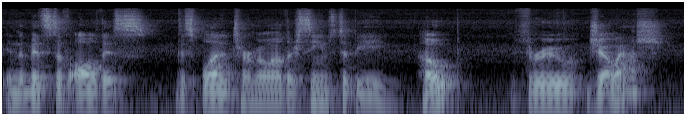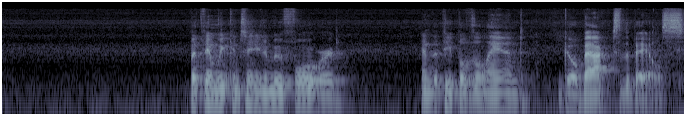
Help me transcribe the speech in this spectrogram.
in the midst of all this this blood and turmoil, there seems to be hope through Joash. But then we continue to move forward, and the people of the land go back to the Baals.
